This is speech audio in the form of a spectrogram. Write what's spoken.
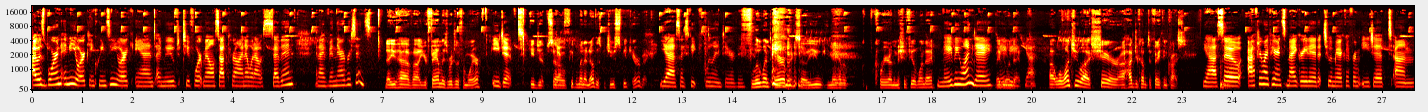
I was born in New York, in Queens, New York, and I moved to Fort Mill, South Carolina when I was seven, and I've been there ever since. Now you have uh, your family's originally from where? Egypt. Egypt. So Yes. people may not know this, but you speak Arabic. Yes, I speak fluent Arabic. Fluent Arabic. so you, you may have a career on the mission field one day. Maybe one day. Maybe one day. Yeah. Uh, well, why don't you uh, share uh, how'd you come to faith in Christ? Yeah, so after my parents migrated to America from Egypt, um,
